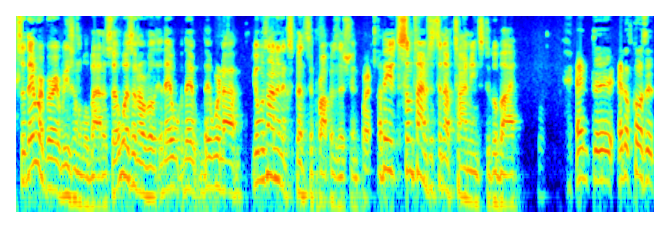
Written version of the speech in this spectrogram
so they were very reasonable about it. So it wasn't overly they they they were not it was not an expensive proposition. Right. I think sometimes it's enough time needs to go by. And uh, and of course it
